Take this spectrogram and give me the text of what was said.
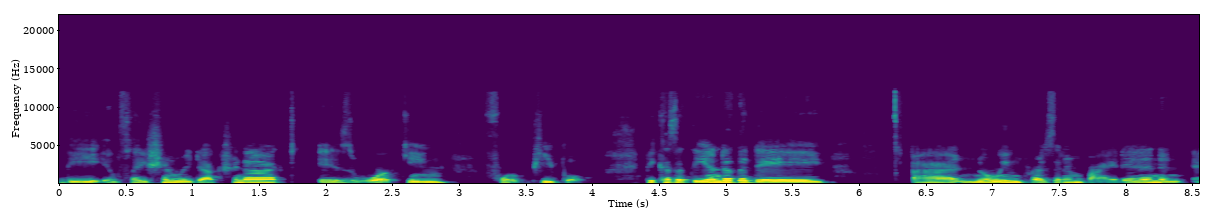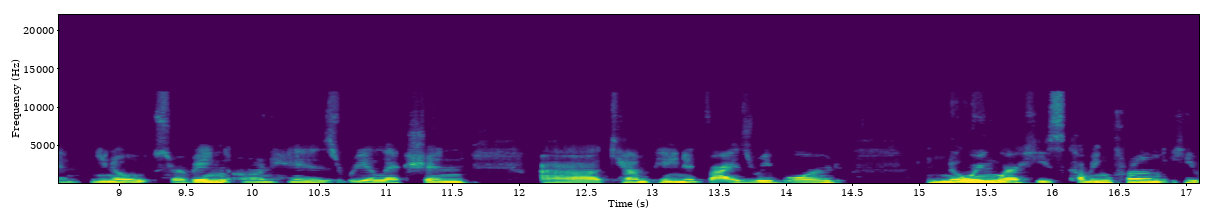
the Inflation Reduction Act is working for people. Because at the end of the day, uh, knowing President Biden and, and you know serving on his reelection uh, campaign advisory board, knowing where he's coming from, he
